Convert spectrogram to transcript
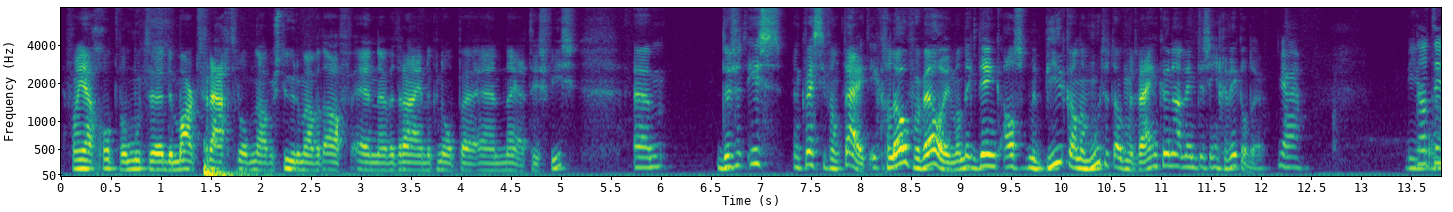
Van ja, god, we moeten, de markt vraagt erop, nou we sturen maar wat af en eh, we draaien de knoppen en nou ja, het is vies. Ehm, dus het is een kwestie van tijd. Ik geloof er wel in, want ik denk als het met bier kan, dan moet het ook met wijn kunnen, alleen het is ingewikkelder. Ja. bier Dat is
